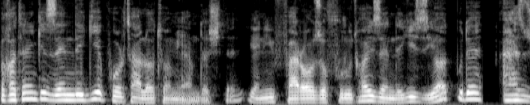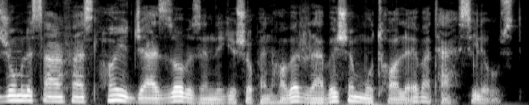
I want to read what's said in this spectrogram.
به خاطر اینکه زندگی پرتلاطمی هم داشته یعنی فراز و فرودهای زندگی زیاد بوده از جمله سرفصل های جذاب زندگی شوپنهاور روش مطالعه و تحصیل اوست.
